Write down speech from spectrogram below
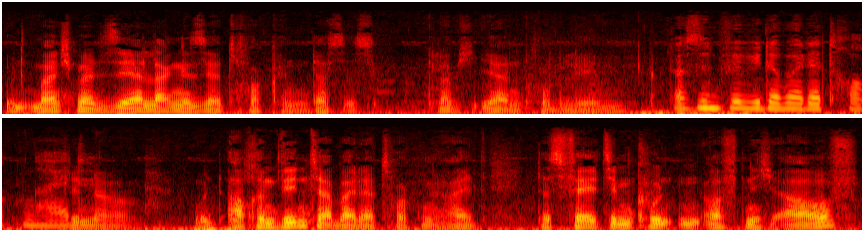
und manchmal sehr lange sehr trocken. Das ist, glaube ich, eher ein Problem. Da sind wir wieder bei der Trockenheit. Genau. Und auch im Winter bei der Trockenheit. Das fällt dem Kunden oft nicht auf,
